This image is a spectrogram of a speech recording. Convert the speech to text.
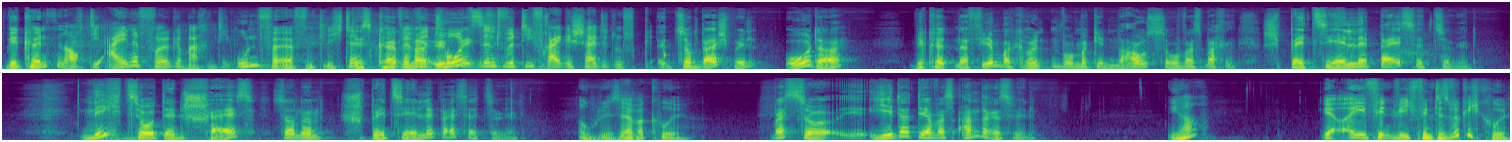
Wir könnten auch die eine Folge machen, die unveröffentlichte. Wenn wir tot sind, wird die freigeschaltet und Zum Beispiel, oder wir könnten eine Firma gründen, wo wir genau sowas machen. Spezielle Beisetzungen. Nicht so den Scheiß, sondern spezielle Beisetzungen. Oh, das ist aber cool. Weißt du, so, jeder, der was anderes will. Ja. Ja, ich finde ich find das wirklich cool.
